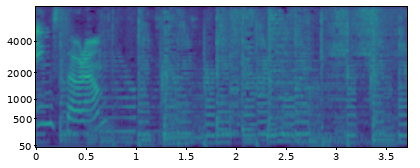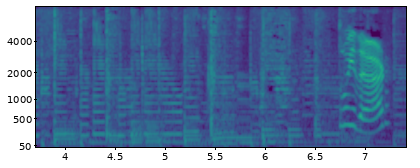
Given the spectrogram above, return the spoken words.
Instagram. Twitter.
